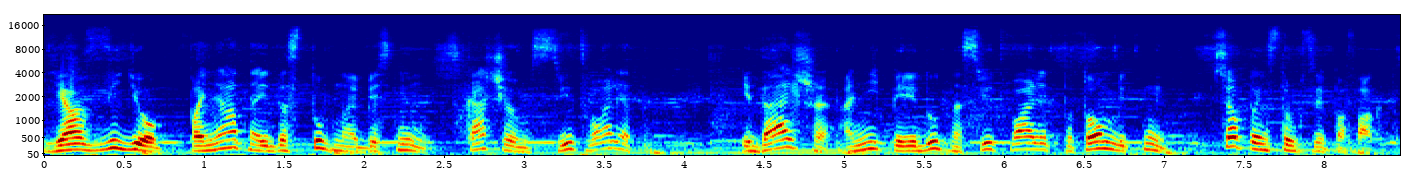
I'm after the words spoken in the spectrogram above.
Я в видео понятно и доступно объяснил, скачиваем Wallet. И дальше они перейдут на Wallet, потом, ну, все по инструкции по факту.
